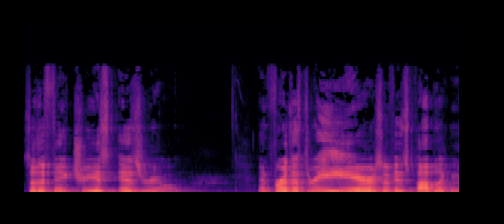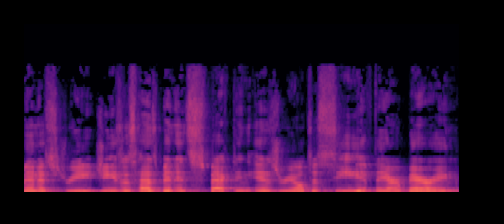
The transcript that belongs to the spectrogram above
So the fig tree is Israel. And for the three years of his public ministry, Jesus has been inspecting Israel to see if they are bearing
